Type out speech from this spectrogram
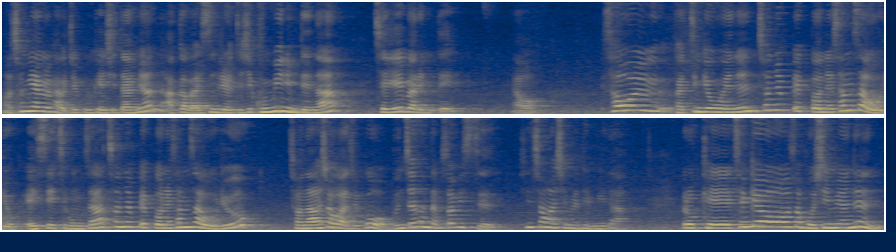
어, 청약을 가지고 계시다면 아까 말씀드렸듯이 국민임대나 재개발임대 어, 서울 같은 경우에는 1600번에 3456 SH공사 1600번에 3456 전화하셔가지고 문자 상담 서비스 신청하시면 됩니다. 그렇게 챙겨서 보시면은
